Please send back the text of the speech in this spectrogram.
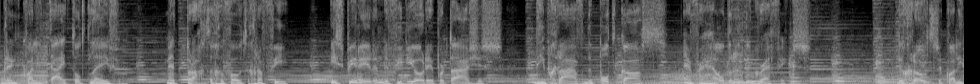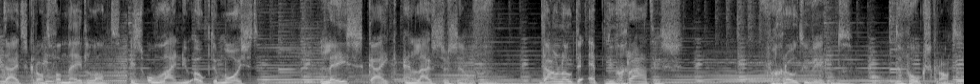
brengt kwaliteit tot leven. Met prachtige fotografie, inspirerende videoreportages... diepgravende podcasts en verhelderende graphics. De grootste kwaliteitskrant van Nederland is online nu ook de mooiste. Lees, kijk en luister zelf. Download de app nu gratis. Vergroot uw wereld. De Volkskrant.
